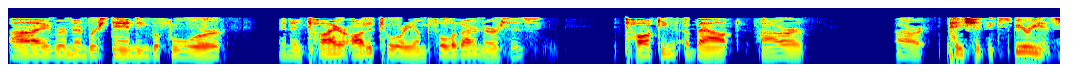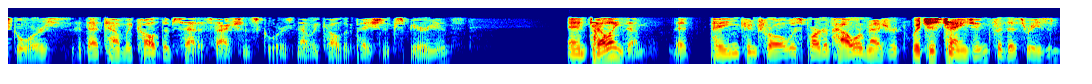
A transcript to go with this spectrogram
I remember standing before an entire auditorium full of our nurses talking about our our patient experience scores. At that time, we called them satisfaction scores. Now we call them patient experience. And telling them that pain control was part of how we're measured, which is changing for this reason.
